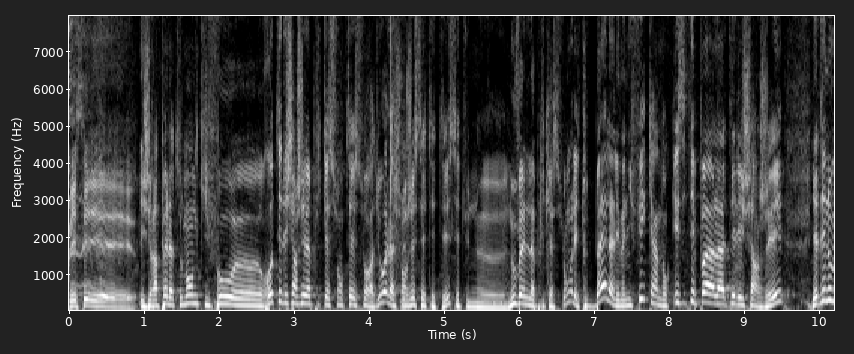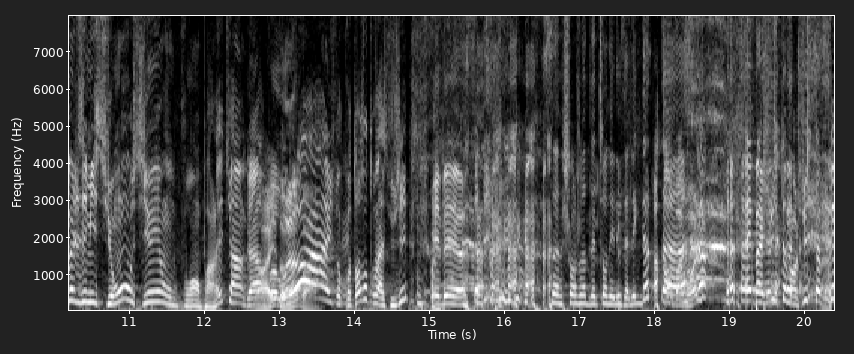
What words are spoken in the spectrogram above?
Mais c'est. Et je rappelle à tout le monde qu'il faut euh, retélécharger l'application TSO Radio. Elle a changé cet été. C'est une euh, nouvelle application. Elle est toute belle, elle est magnifique. hein. donc n'hésitez pas à la télécharger. Il y a des nouvelles émissions aussi. On pourra en parler. Tiens, regarde. Ouais, bah, voilà, voilà, bah. ils sont contents, ils ont trouvé un sujet. Et ben. euh, Ça changera de la tournée des anecdotes. ah, bah, voilà. Et ben justement, juste après,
